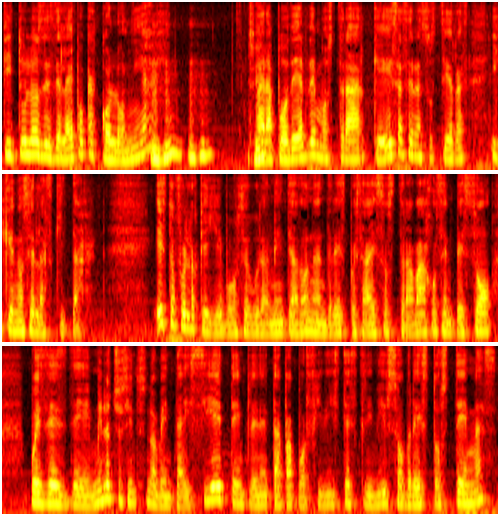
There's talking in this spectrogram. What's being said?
títulos desde la época colonial. para poder demostrar que esas eran sus tierras y que no se las quitaran. Esto fue lo que llevó seguramente a don Andrés pues a esos trabajos. Empezó pues desde 1897 en plena etapa porfirista a escribir sobre estos temas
